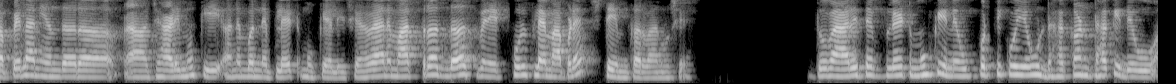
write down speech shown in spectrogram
તપેલાની અંદર જાળી મૂકી અને બંને પ્લેટ મૂકેલી છે. હવે આને માત્ર દસ મિનિટ ફૂલ ફ્લેમ આપણે સ્ટીમ કરવાનું છે. તો હવે આ રીતે પ્લેટ મૂકીને ઉપરથી કોઈ એવું ઢાંકણ ઢાંકી દેવું.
